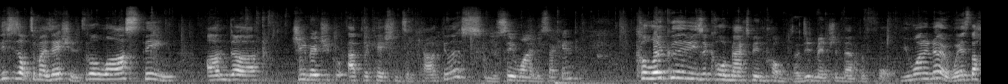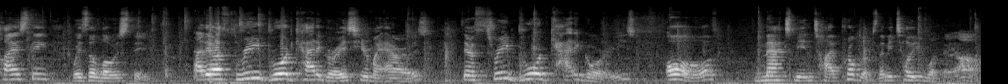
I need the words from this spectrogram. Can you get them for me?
this is optimization. It's the last thing under geometrical applications of calculus, and you'll see why in a second. Colloquially, these are called max-min problems. I did mention that before. You want to know where's the highest thing, where's the lowest thing. Now, there are three broad categories. Here are my arrows. There are three broad categories of max-min type problems. Let me tell you what they are.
